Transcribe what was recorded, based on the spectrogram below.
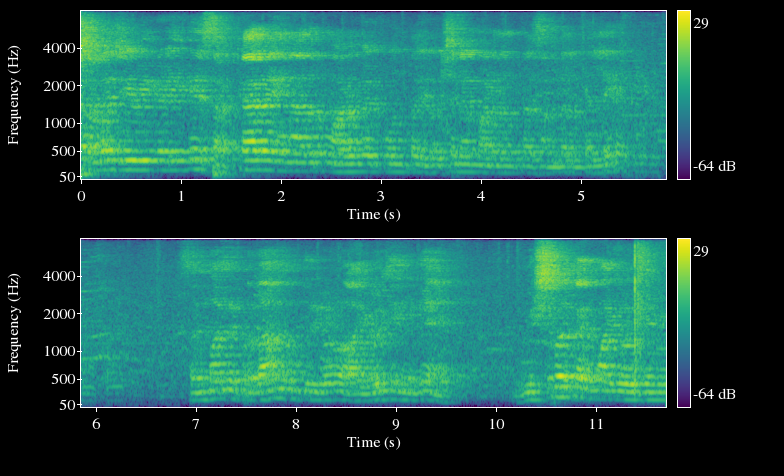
ಶ್ರಮಜೀವಿಗಳಿಗೆ ಸರ್ಕಾರ ಏನಾದರೂ ಮಾಡಬೇಕು ಅಂತ ಯೋಚನೆ ಮಾಡಿದಂಥ ಸಂದರ್ಭದಲ್ಲಿ ಸನ್ಮಾನ್ಯ ಪ್ರಧಾನಮಂತ್ರಿಗಳು ಆ ಯೋಜನೆಗೆ ವಿಶ್ವಕರ್ಮ ಯೋಜನೆ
